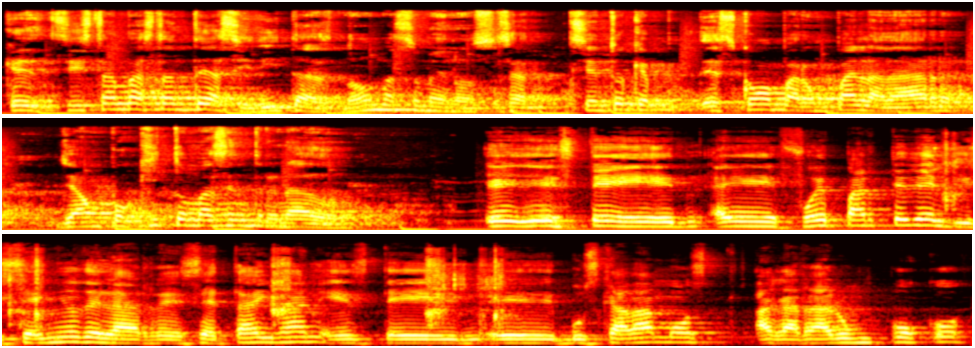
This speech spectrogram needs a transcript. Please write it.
que sí están bastante aciditas, ¿no? Más o menos. O sea, siento que es como para un paladar ya un poquito más entrenado. Eh, este eh, fue parte del diseño de la receta, Iván. Este eh, buscábamos agarrar un poco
